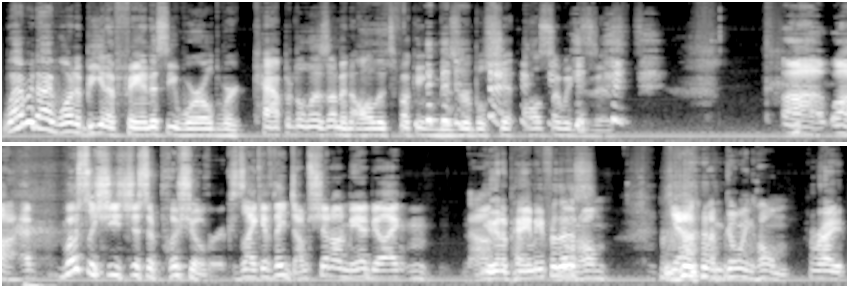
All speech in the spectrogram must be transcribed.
Why would I want to be in a fantasy world where capitalism and all its fucking miserable shit also exists? Uh, well, I, mostly she's just a pushover. Because, like, if they dump shit on me, I'd be like, mm, nah. You're gonna pay me for I'm going this? home. Yeah, I'm going home. Right.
